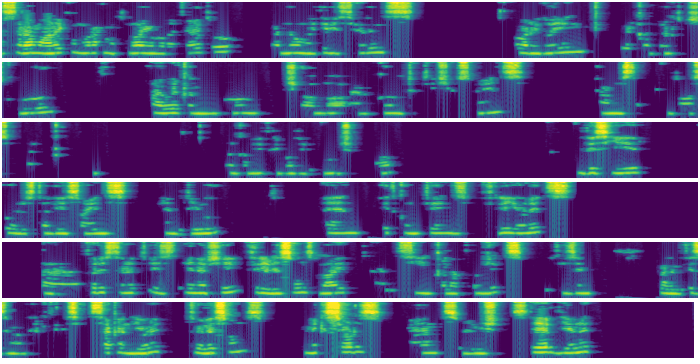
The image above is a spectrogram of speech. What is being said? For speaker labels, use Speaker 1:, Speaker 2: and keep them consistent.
Speaker 1: Assalamu alaikum wa rahmatullahi wa barakatuh. Hello, my dear students. How are you doing? Welcome back to school. I welcome you home. Inshallah, I'm going to teach you science. I'm Mr. Dawson. Welcome everybody to inshallah. This year, we'll study science and you, and it contains three units. Uh, first unit is energy, three lessons, light and seeing color projects, magnetism, magnetism and electricity. Second unit, two lessons, mixtures and solutions. Third unit,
